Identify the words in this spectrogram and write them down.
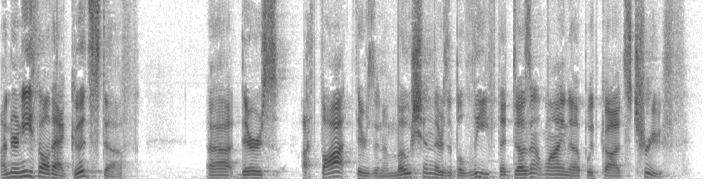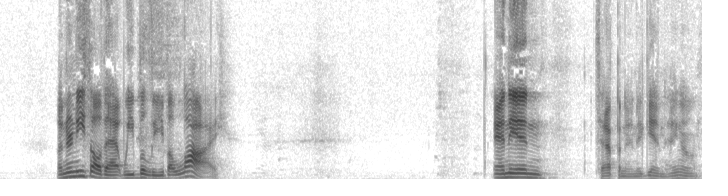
Underneath all that good stuff, uh, there's a thought, there's an emotion, there's a belief that doesn't line up with God's truth. Underneath all that, we believe a lie. And in It's happening again. Hang on.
